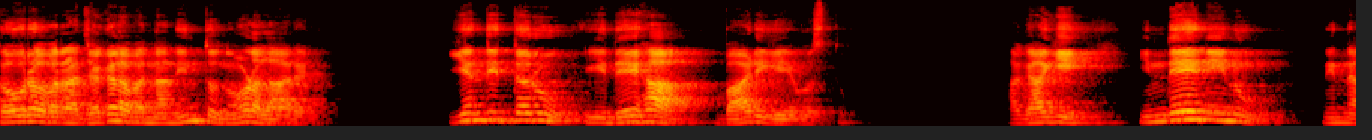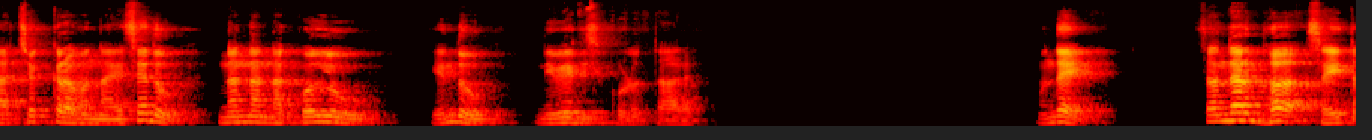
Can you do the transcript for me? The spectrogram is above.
ಕೌರವರ ಜಗಳವನ್ನು ನಿಂತು ನೋಡಲಾರೆ. ಎಂದಿದ್ದರೂ ಈ ದೇಹ ಬಾಡಿಗೆಯ ವಸ್ತು. ಹಾಗಾಗಿ ಇಂದೇ ನೀನು ನಿನ್ನ ಚಕ್ರವನ್ನು ಎಸೆದು ನನ್ನನ್ನು ಕೊಲ್ಲು ಎಂದು ನಿವೇದಿಸಿಕೊಳ್ಳುತ್ತಾರೆ. ಮುಂದೆ ಸಂದರ್ಭ ಸಹಿತ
